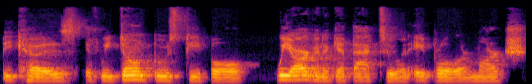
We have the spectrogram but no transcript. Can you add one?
because if we don't boost people, we are going to get back to an April or March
